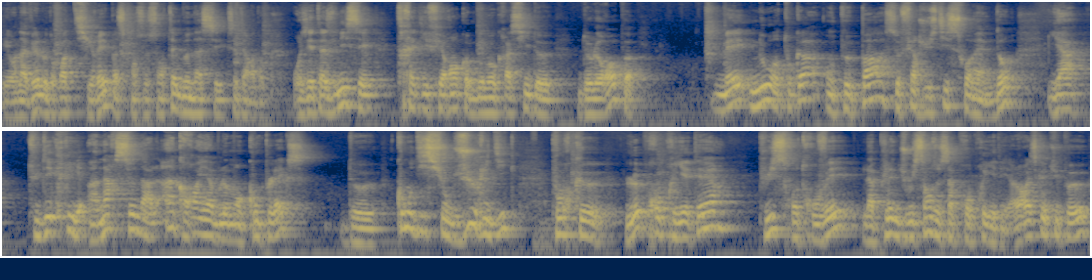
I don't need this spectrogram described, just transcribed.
Et, on avait le droit de tirer parce qu'on se sentait menacé, etc. Donc, aux États-Unis, c'est très différent comme démocratie de, de l'Europe. Mais nous, en tout cas, on ne peut pas se faire justice soi-même. Donc, y a, tu décris un arsenal incroyablement complexe de conditions juridiques pour que le propriétaire puisse retrouver la pleine jouissance de sa propriété. Alors, est-ce que tu peux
